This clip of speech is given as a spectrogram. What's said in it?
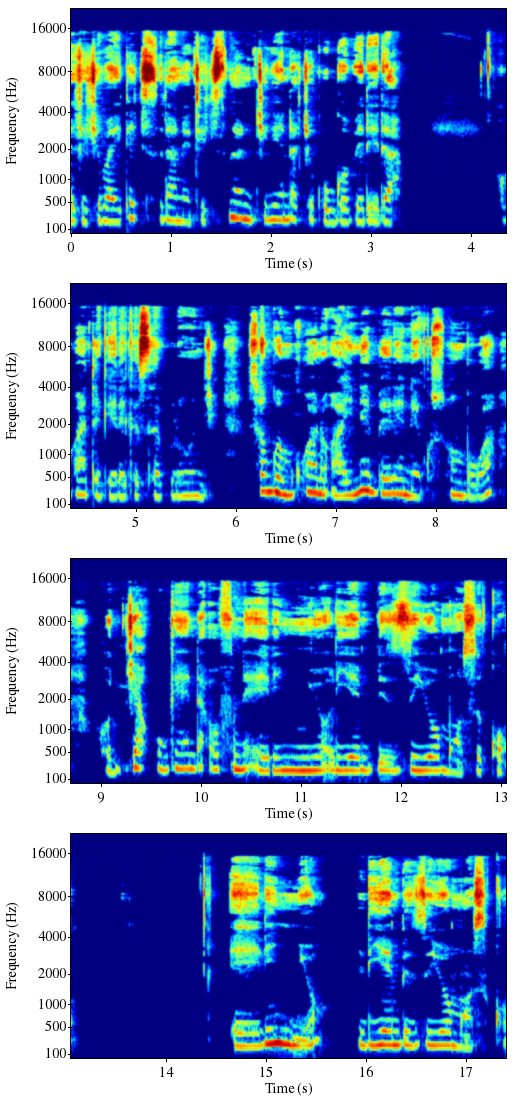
ekyo kye bayita ekisiraani nti ekisiraani kigenda kikugoberera oba ntegeerekese bulungi. So gwe mukwano alina embeera eno ekusumbuwa ojja kugenda ofune erinnyo ly'embizzi y'omu nsiko erinnyo ly'embizzi y'omu nsiko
